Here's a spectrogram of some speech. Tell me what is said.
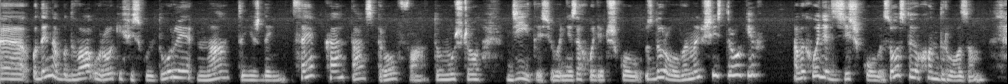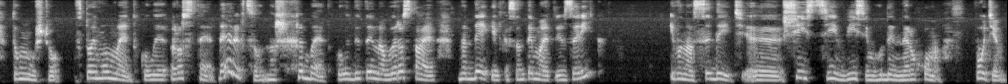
е, один або два уроки фізкультури на тиждень. Це катастрофа, тому що діти сьогодні заходять в школу здоровими в 6 років. А виходять зі школи з остеохондрозом, тому що в той момент, коли росте деревце, наш хребет, коли дитина виростає на декілька сантиметрів за рік, і вона сидить 6, 7, 8 годин нерухомо, потім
